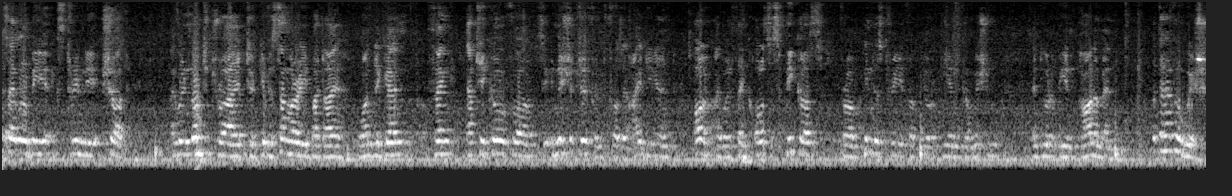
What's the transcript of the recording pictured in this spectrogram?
Yes, I will be extremely short. I will not try to give a summary, but I want again thank ERTICO for the initiative and for the idea, and all, I will thank all the speakers from industry, from European Commission and European Parliament. But I have a wish.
